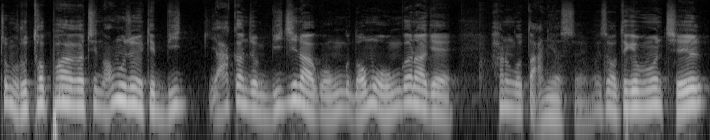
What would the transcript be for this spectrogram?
좀 루터파 같이 너무 좀 이렇게 미, 약간 좀 미진하고 온, 너무 온건하게 하는 것도 아니었어요. 그래서 어떻게 보면 제일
